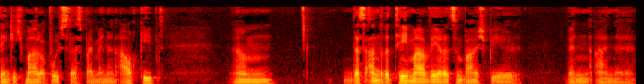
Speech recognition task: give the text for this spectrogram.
denke ich mal, obwohl es das bei Männern auch gibt. Ähm, das andere Thema wäre zum Beispiel wenn eine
